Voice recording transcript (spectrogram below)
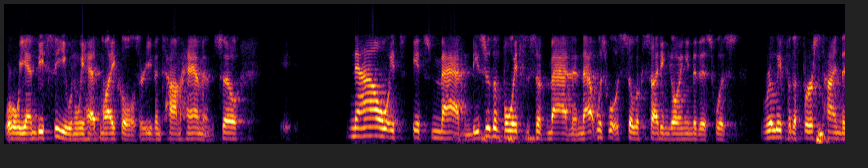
were we NBC when we had Michaels or even Tom Hammond? So now it's it's Madden. These are the voices of Madden, and that was what was so exciting going into this was really for the first time the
